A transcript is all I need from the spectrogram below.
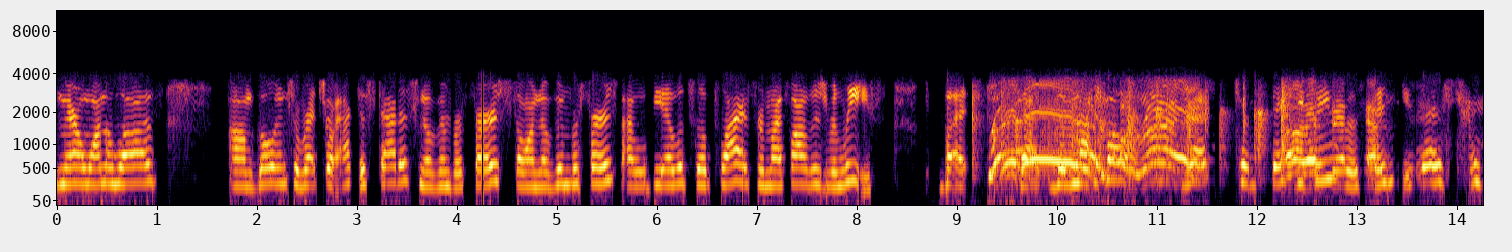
marijuana laws um, go into retroactive status November 1st. So on November 1st, I will be able to apply for my father's release. But that does not help. Right. Yes, thank Oh, you, Jesus. Thank you, yes.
